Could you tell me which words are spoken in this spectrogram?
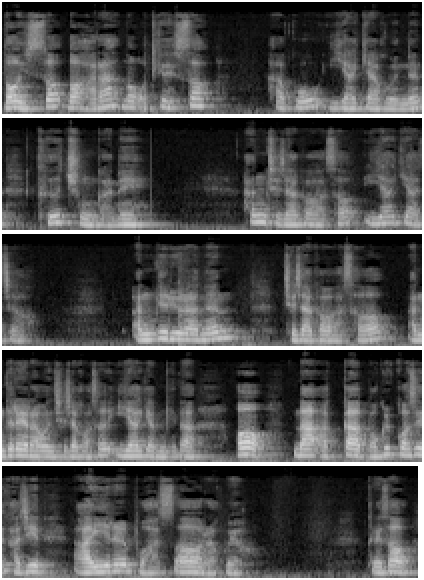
너 있어? 너 알아? 너 어떻게 됐어? 하고 이야기하고 있는 그 중간에 한 제자가 와서 이야기하죠. 안드류라는 제자가 와서 안드레라는 제자가 와서 이야기합니다. 어, 나 아까 먹을 것을 가진 아이를 보았어 라고요. 그래서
